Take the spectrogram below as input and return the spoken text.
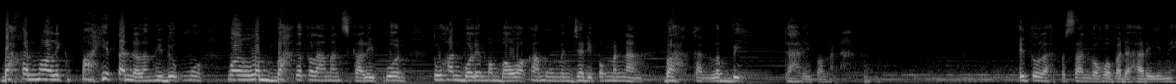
bahkan melalui kepahitan dalam hidupmu, melalui lembah kekelaman sekalipun, Tuhan boleh membawa kamu menjadi pemenang, bahkan lebih dari pemenang. Itulah pesan koko pada hari ini.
